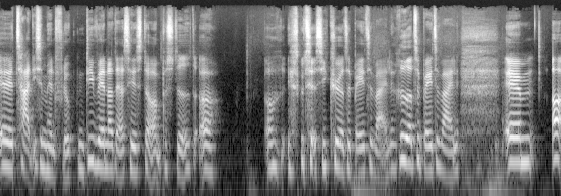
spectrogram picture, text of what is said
øh, tager de simpelthen flugten. De vender deres heste om på stedet og, og jeg skulle til at sige, kører tilbage til Vejle, rider tilbage til Vejle. Øhm, og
